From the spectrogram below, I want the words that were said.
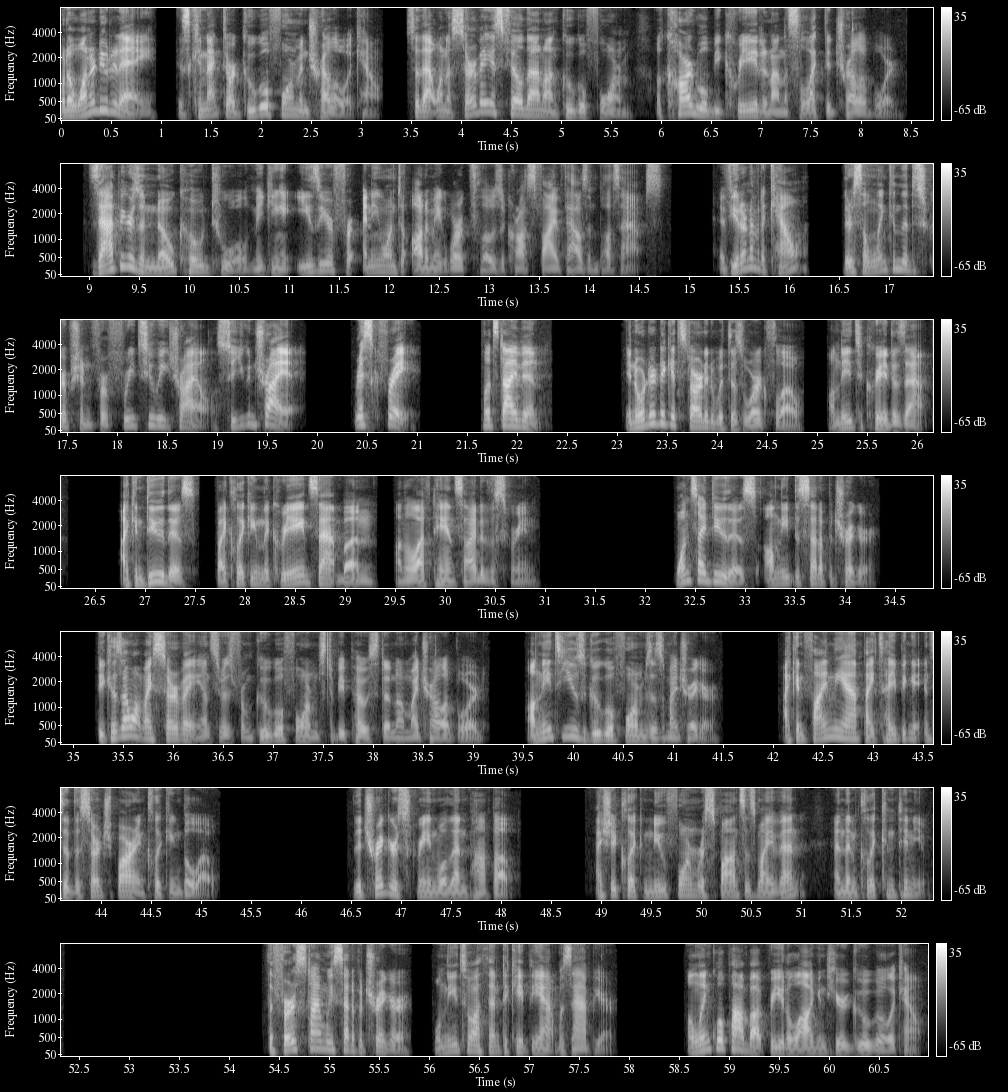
What I want to do today is connect our Google Form and Trello account so that when a survey is filled out on Google Form, a card will be created on a selected Trello board. Zapier is a no code tool making it easier for anyone to automate workflows across 5,000 plus apps. If you don't have an account, there's a link in the description for a free two week trial so you can try it, risk free. Let's dive in. In order to get started with this workflow, I'll need to create a Zap. I can do this by clicking the Create Zap button on the left hand side of the screen. Once I do this, I'll need to set up a trigger. Because I want my survey answers from Google Forms to be posted on my Trello board, I'll need to use Google Forms as my trigger. I can find the app by typing it into the search bar and clicking below. The trigger screen will then pop up. I should click New Form Response as my event and then click Continue. The first time we set up a trigger, we'll need to authenticate the app with Zapier. A link will pop up for you to log into your Google account.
